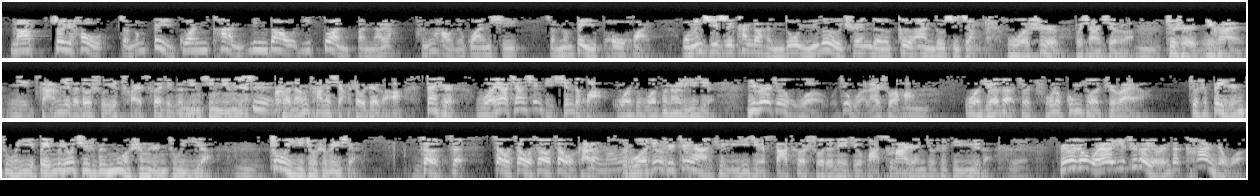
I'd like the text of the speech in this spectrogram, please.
那最后怎么被观看，令到一段本来很好的关系，怎么被破坏？我们其实看到很多娱乐圈的个案都是这样的，我是不相信了。嗯，就是你看，你咱们这个都属于揣测这个明星名人，是可能他们享受这个啊。但是我要将心比心的话，我就我不能理解。你比如就我就我来说哈，我觉得就除了工作之外啊，就是被人注意，被尤其是被陌生人注意啊，嗯，注意就是危险。在在在我在我在我在我看来，我就是这样去理解萨特说的那句话：他人就是地狱的。对。比如说，我要一知道有人在看着我，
